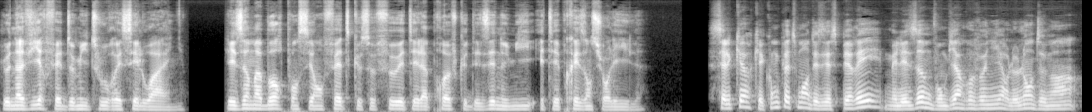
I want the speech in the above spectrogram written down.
le navire fait demi-tour et s'éloigne. Les hommes à bord pensaient en fait que ce feu était la preuve que des ennemis étaient présents sur l'île. Selkirk est complètement désespéré, mais les hommes vont bien revenir le lendemain,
